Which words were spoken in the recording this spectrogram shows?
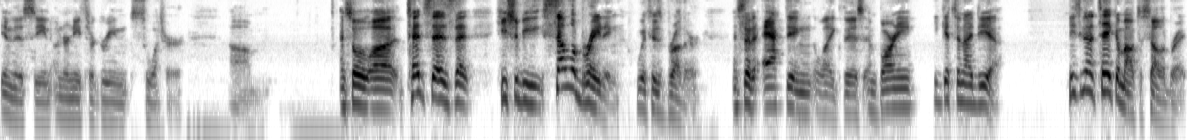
in this scene underneath her green sweater. Um, and so uh, Ted says that he should be celebrating with his brother instead of acting like this. And Barney, he gets an idea. He's going to take him out to celebrate.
